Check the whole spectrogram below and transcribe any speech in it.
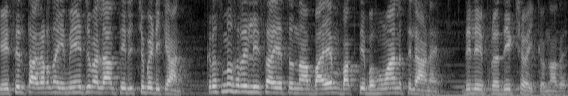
കേസിൽ തകർന്ന ഇമേജുമെല്ലാം തിരിച്ചുപിടിക്കാൻ ക്രിസ്മസ് റിലീസായി എത്തുന്ന ഭയം ഭക്തി ബഹുമാനത്തിലാണ് ദിലീപ് പ്രതീക്ഷ വയ്ക്കുന്നത്.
